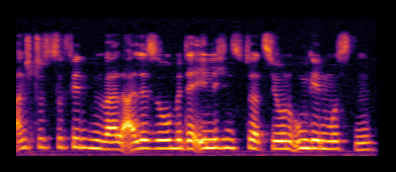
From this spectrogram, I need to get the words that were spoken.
Anschluss zu finden, weil alle so mit der ähnlichen Situation umgehen mussten.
